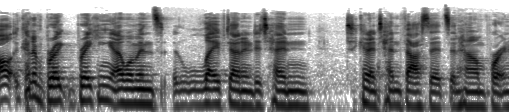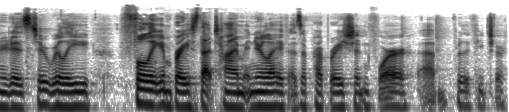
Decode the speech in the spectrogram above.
all kind of break, breaking a woman's life down into ten to kind of 10 facets and how important it is to really fully embrace that time in your life as a preparation for um, for the future.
